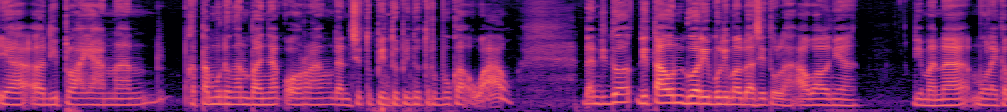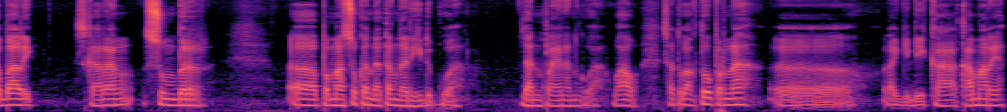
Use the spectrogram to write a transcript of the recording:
ya uh, di pelayanan ketemu dengan banyak orang dan situ pintu-pintu terbuka. Wow! Dan di di tahun 2015 itulah awalnya di mana mulai kebalik sekarang sumber uh, pemasukan datang dari hidup gue dan pelayanan gue wow satu waktu pernah uh, lagi di kamar ya.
